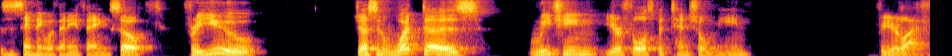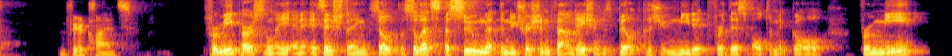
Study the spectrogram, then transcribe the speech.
it's the same thing with anything. So for you, Justin, what does reaching your fullest potential mean for your life and for your clients? For me personally and it's interesting so so let's assume that the nutrition foundation is built because you need it for this ultimate goal. For me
